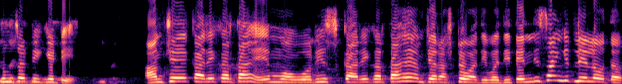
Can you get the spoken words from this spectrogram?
तुमचं तिकीट आहे. तुम्ही. आमचे कार्यकर्ता आहे म- वरिष्ठ कार्यकर्ता आहे आमचे राष्ट्रवादीवादी त्यांनी सांगितलेलं होतं.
